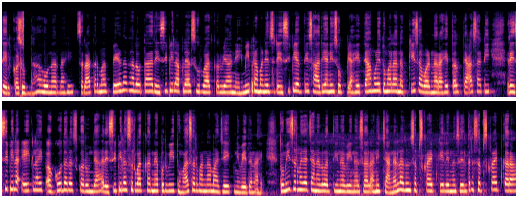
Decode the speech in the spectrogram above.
तेलकटसुद्धा होणार नाही. चला तर मग वेळ न घालवता रेसिपीला आपल्या सुरुवात करूया. नेहमीप्रमाणेच रेसिपी अगदी साधी आणि सोपी आहे. त्यामुळे तुम्हाला नक्कीच आवडणार आहे. तर त्यासाठी रेसिपीला एक लाईक अगोदरच करून द्या. रेसिपीला सुरुवात करण्यापूर्वी तुम्हा सर्वांना माझे एक निवेदन आहे. तुम्ही जर माझ्या चॅनलवरती नवीन असाल आणि चॅनल अजून सबस्क्राईब केले नसेल तर सबस्क्राईब करा.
